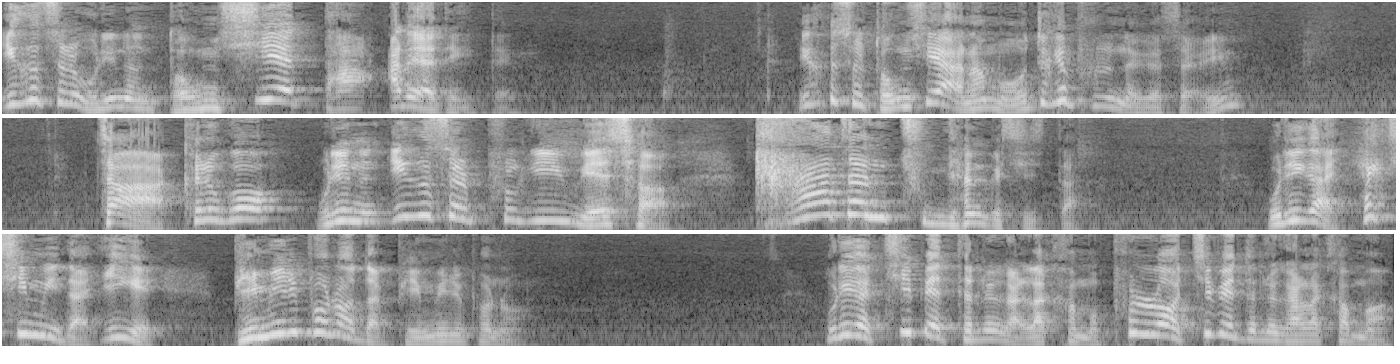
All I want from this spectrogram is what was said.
이것을 우리는 동시에 다 알아야 되기 때문에 이것을 동시에 안 하면 어떻게 풀어내겠어요? 자, 그리고 우리는 이것을 풀기 위해서 가장 중요한 것이 있다. 우리가 핵심이다. 이게 비밀번호다. 비밀번호. 우리가 집에 들어가려고 하면 풀로 집에 들어가려고 하면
